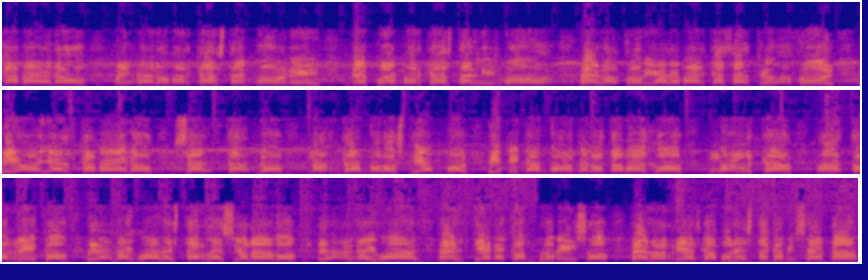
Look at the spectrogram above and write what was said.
Camero! Primero marcaste en Muni, después marcaste en Lisboa, el otro día le marcas al Cruz Azul y hoy el Camero saltando, marcando los tiempos y picando la pelota abajo. Marca a Torrico, le da igual estar lesionado, le da igual, él tiene compromiso, él arriesga por esta camiseta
